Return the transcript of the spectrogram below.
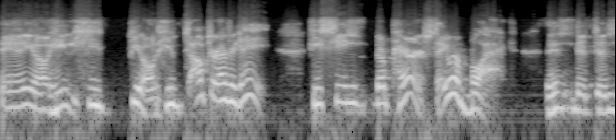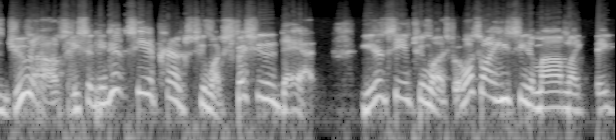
And, you know, he, he, you know, he out there every day. He's seen their parents. They were black. The, the, the juveniles, he said he didn't see their parents too much, especially the dad. He didn't see him too much, but once in a while he'd see the mom, like they,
